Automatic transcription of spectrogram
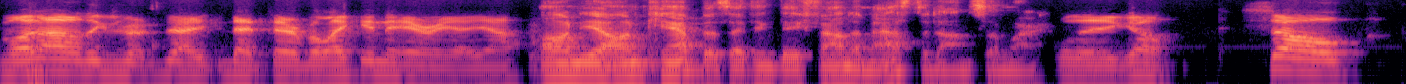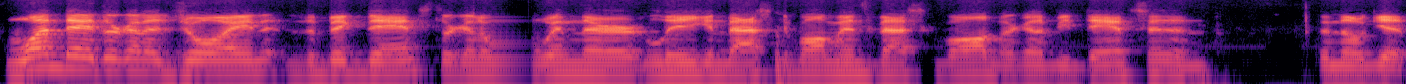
Well, I don't think it's that, that there, but like in the area, yeah. On yeah, on campus, I think they found a mastodon somewhere. Well, there you go. So one day they're going to join the big dance. They're going to win their league in basketball, men's basketball, and they're going to be dancing, and then they'll get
